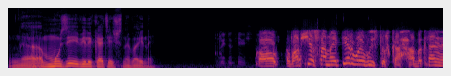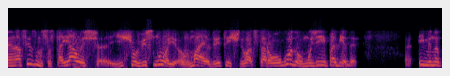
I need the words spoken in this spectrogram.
э, музеи Великой Отечественной войны. А, вообще, самая первая выставка «Обыкновенный нацизм» состоялась еще весной, в мае 2022 года в Музее Победы именно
